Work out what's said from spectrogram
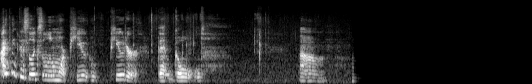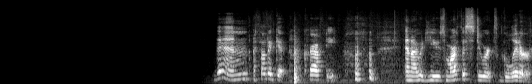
I think this looks a little more pewter, pewter than gold. Um, then I thought I'd get crafty and I would use Martha Stewart's glitter.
